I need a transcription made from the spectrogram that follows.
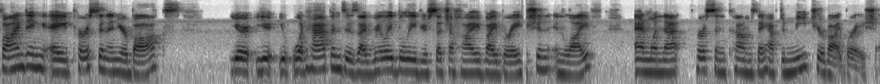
finding a person in your box, you're you, you what happens is I really believe you're such a high vibration in life, and when that person comes, they have to meet your vibration.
